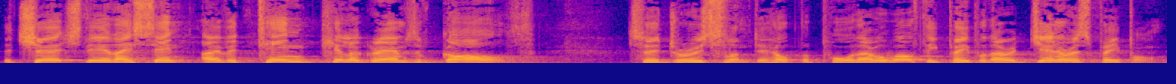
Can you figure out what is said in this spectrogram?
the church there, they sent over 10 kilograms of gold to Jerusalem to help the poor. They were wealthy people, they were generous people,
